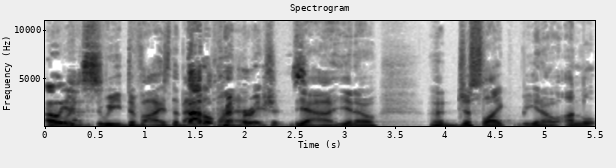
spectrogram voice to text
Oh, where yes. we, devise the battle, Battle plan. preparations. Yeah, you know, uh, just like you know, un-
